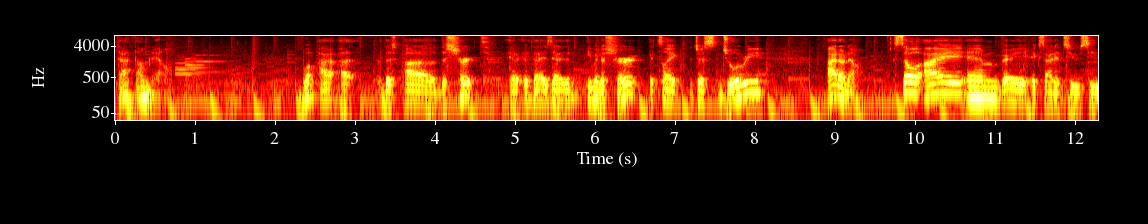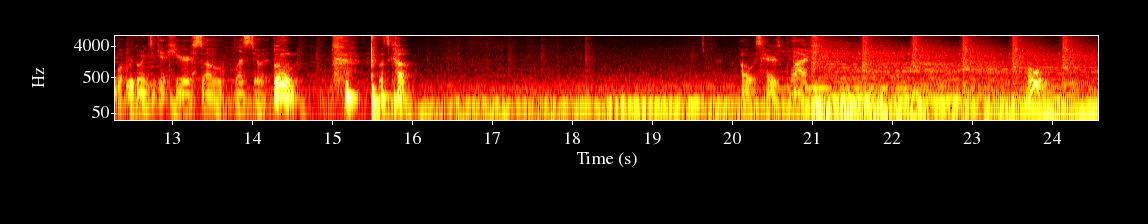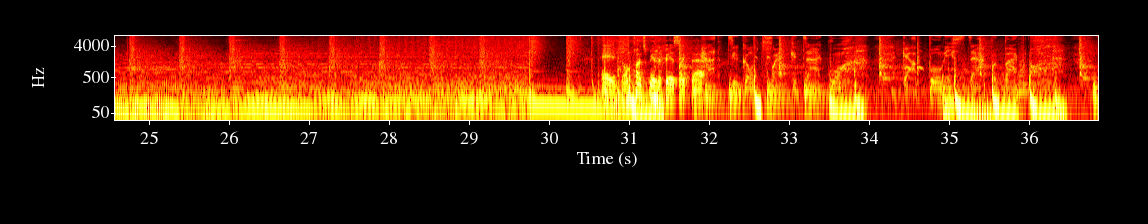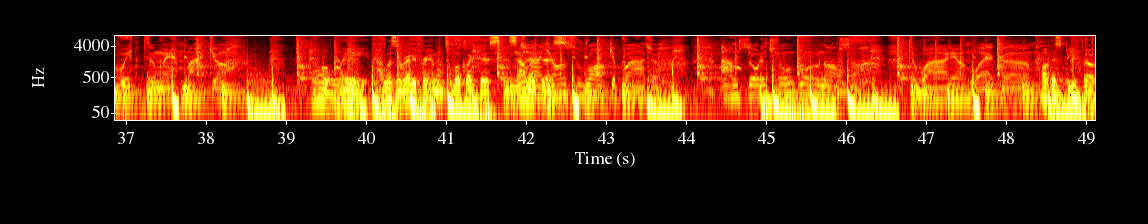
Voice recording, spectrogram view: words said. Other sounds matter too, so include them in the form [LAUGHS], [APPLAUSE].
that thumbnail, what I, uh, the uh, the shirt, if that is that even a shirt, it's like just jewelry. I don't know. So I am very excited to see what we're going to get here. So let's do it. Boom. [LAUGHS] let's go. Oh, his hair is black. Oh. Hey, don't punch me in the face like that. Oh wait, I wasn't ready for him to look like this and sound like this. Oh, this beat though.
